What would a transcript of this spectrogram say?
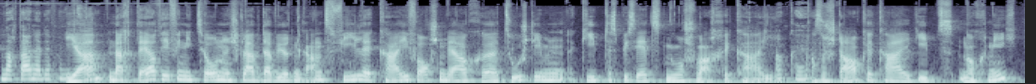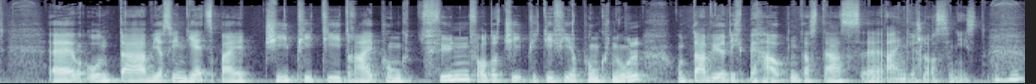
Nach deiner Definition? Ja, nach der Definition, und ich glaube, da würden ganz viele KI-Forschende auch äh, zustimmen, gibt es bis jetzt nur schwache KI. Okay. Also starke KI gibt es noch nicht. Äh, und da wir sind jetzt bei GPT 3.5 oder GPT 4.0 und da würde ich behaupten, dass das äh, eingeschlossen ist. Mhm.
